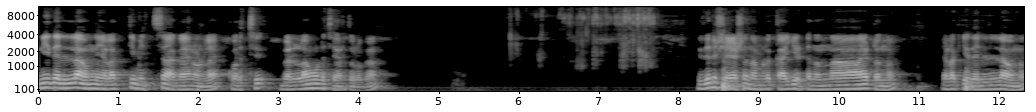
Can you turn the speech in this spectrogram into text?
ഇനി ഇതെല്ലാം ഒന്ന് ഇളക്കി മിക്സ് ആക്കാനുള്ള കുറച്ച് വെള്ളം കൂടെ ചേർത്ത് കൊടുക്കാം. ഇതിന് ശേഷം നമ്മൾ കൈയിട്ട് നന്നായിട്ടൊന്ന് ഇളക്കി ഇതെല്ലാം ഒന്ന്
